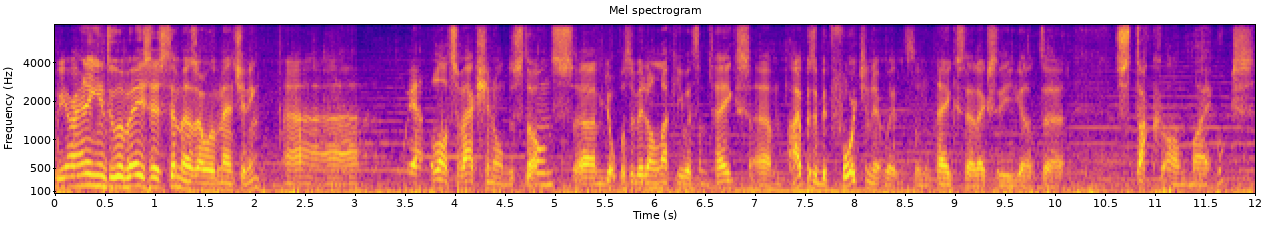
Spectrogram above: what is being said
We are heading into a bay system, as I was mentioning. Uh, we had lots of action on the stones. Um, Job was a bit unlucky with some takes. Um, I was a bit fortunate with some takes that actually got uh, stuck on my hooks.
